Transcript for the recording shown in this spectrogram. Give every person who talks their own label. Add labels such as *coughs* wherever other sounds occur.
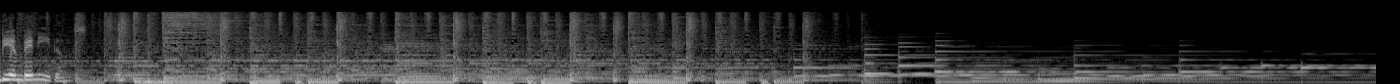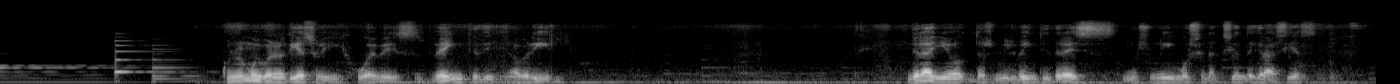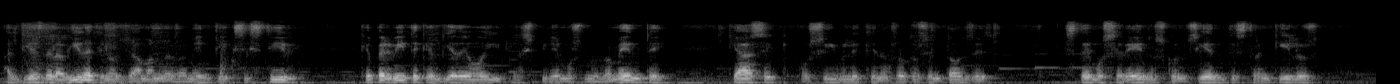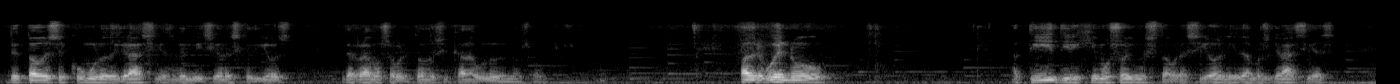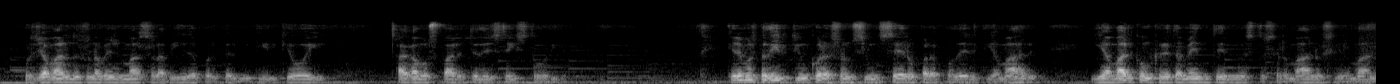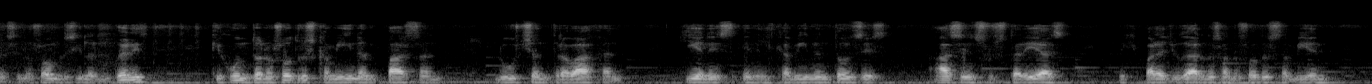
Speaker 1: Bienvenidos.
Speaker 2: Muy buenos días, hoy jueves 20 de abril del año 2023 nos unimos en acción de gracias al Dios de la vida que nos llama nuevamente a existir, que permite que el día de hoy respiremos nuevamente, que hace posible que nosotros entonces estemos serenos, conscientes, tranquilos de todo ese cúmulo de gracias, bendiciones que Dios derrama sobre todos y cada uno de nosotros. Padre bueno, a ti dirigimos hoy nuestra oración y damos gracias por llamarnos una vez más a la vida, por permitir que hoy hagamos parte de esta historia. Queremos pedirte un corazón sincero para poderte amar y amar concretamente en nuestros hermanos y hermanas, en los hombres y las mujeres que junto a nosotros caminan, pasan, luchan, trabajan, quienes en el camino entonces hacen sus tareas para ayudarnos a nosotros también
